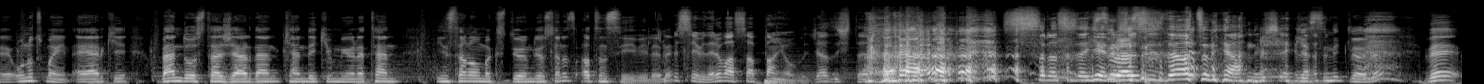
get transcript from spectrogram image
e, unutmayın. Eğer ki ben de o stajyerden kendi ekibimi yöneten insan olmak istiyorum diyorsanız atın CV'leri. Biz CV'leri WhatsApp'tan yollayacağız işte. Sıra size gelirse Sıra- siz de atın yani bir şeyler. Kesinlikle öyle. Ve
